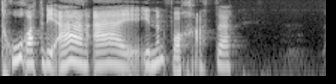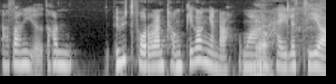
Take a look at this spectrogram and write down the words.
tror at de er, er innenfor, at altså han, han, utfordrer den tankegangen, da, om han ja. hele tida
